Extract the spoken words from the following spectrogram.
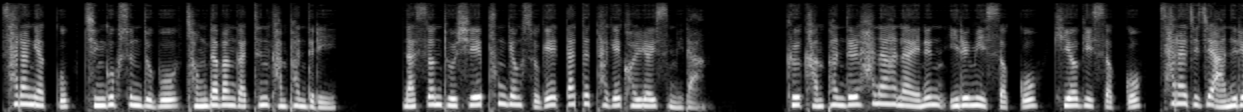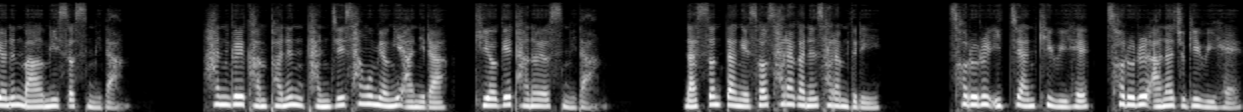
사랑약국, 진국 순두부, 정다방 같은 간판들이 낯선 도시의 풍경 속에 따뜻하게 걸려 있습니다. 그 간판들 하나하나에는 이름이 있었고, 기억이 있었고, 사라지지 않으려는 마음이 있었습니다. 한글 간판은 단지 상호명이 아니라 기억의 단어였습니다. 낯선 땅에서 살아가는 사람들이 서로를 잊지 않기 위해, 서로를 안아주기 위해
